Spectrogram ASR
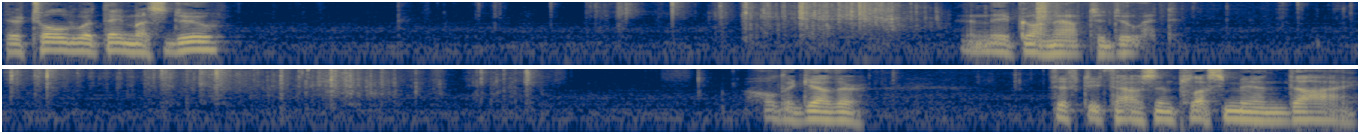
They're told what they must do. And they've gone out to do it. Altogether, 50,000 plus men die.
